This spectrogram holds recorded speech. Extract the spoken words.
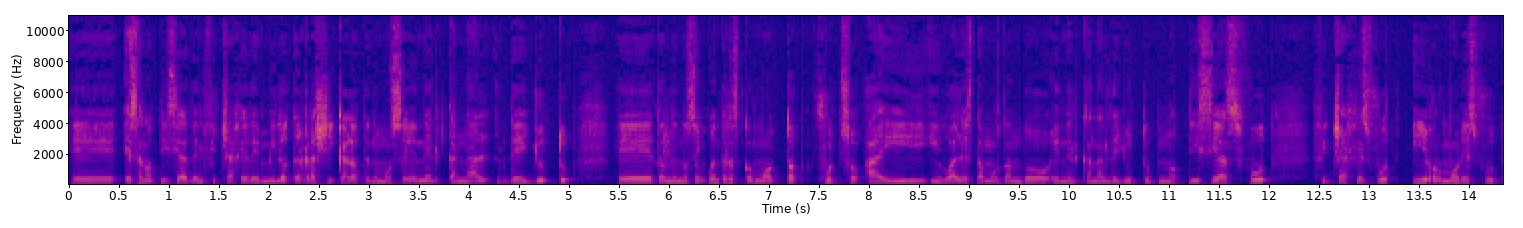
Eh, esa noticia del fichaje de Milot Rashika lo tenemos en el canal de YouTube, donde nos encuentras como Top Futso. Ahí igual estamos dando en el canal de YouTube noticias food, fichajes food y rumores food.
